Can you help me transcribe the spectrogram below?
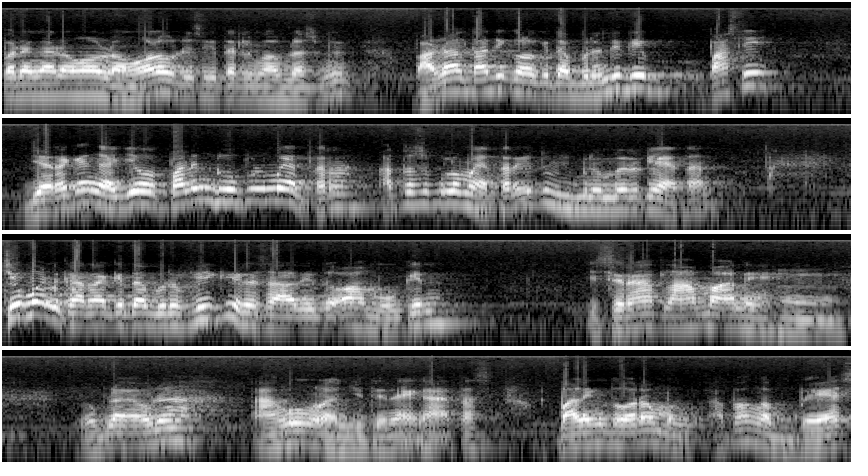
pada nggak nongol nongol udah sekitar 15 menit. Padahal tadi kalau kita berhenti dia pasti jaraknya nggak jauh paling 20 meter atau 10 meter itu benar-benar kelihatan. Cuman karena kita berpikir saat itu ah mungkin istirahat lama nih. Hmm. gue bilang ya udah tanggung lanjutin naik ke atas. Paling tuh orang apa ngebes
